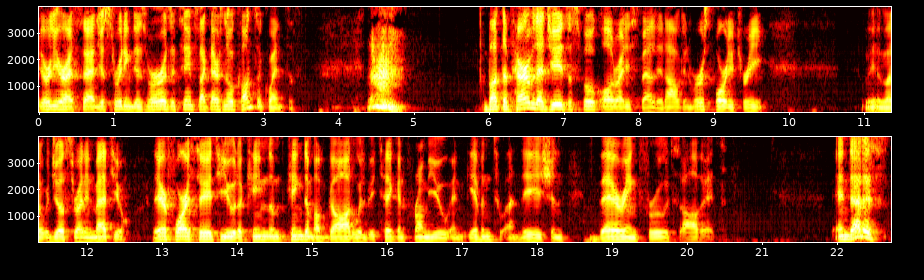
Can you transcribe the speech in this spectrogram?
earlier I said, just reading this verse, it seems like there's no consequences. but the parable that Jesus spoke already spelled it out. In verse 43, we, what we just read in Matthew. Therefore I say to you, the kingdom, kingdom of God will be taken from you and given to a nation bearing fruits of it. And that is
